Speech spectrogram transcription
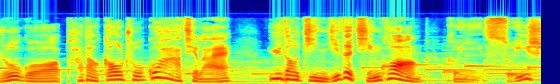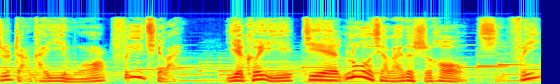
如果爬到高处挂起来，遇到紧急的情况，可以随时展开翼膜飞起来，也可以借落下来的时候起飞，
